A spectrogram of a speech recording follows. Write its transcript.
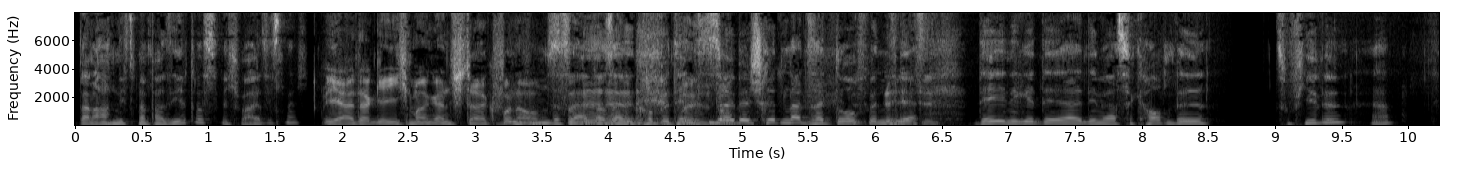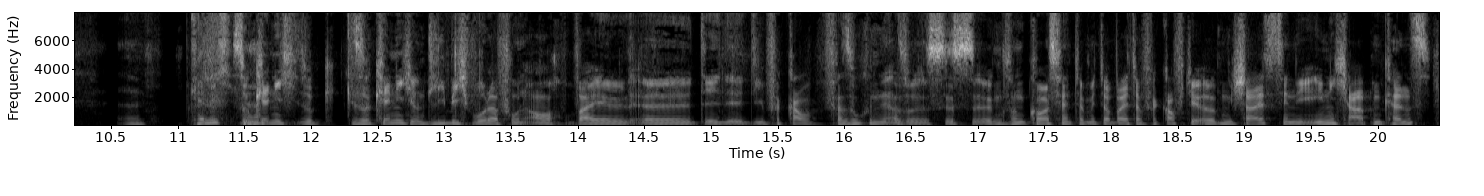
danach nichts mehr passiert ist. Ich weiß es nicht. Ja, da gehe ich mal ganz stark von aus. Dass er einfach seine Kompetenzen so, überschritten hat. Das ist halt doof, wenn der, derjenige, der, dem was verkaufen will, zu viel will. Ja. Kenne ich. So ja. kenne ich, so, so kenne ich und liebe ich Vodafone auch, weil äh, die, die, verkau versuchen, also es ist irgendein so ein Callcenter-Mitarbeiter verkauft dir irgendeinen Scheiß, den du eh nicht haben kannst.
